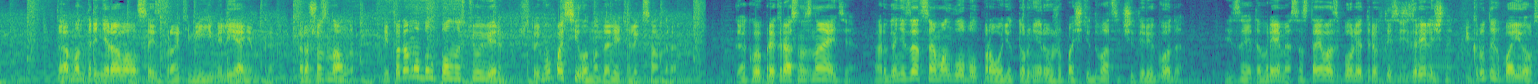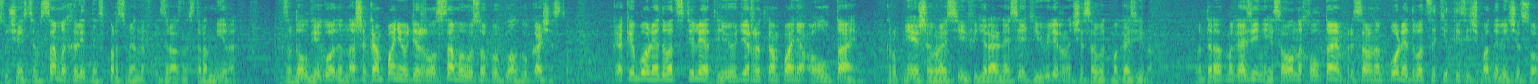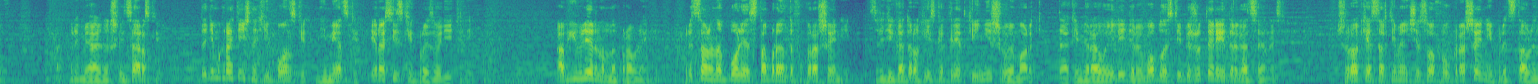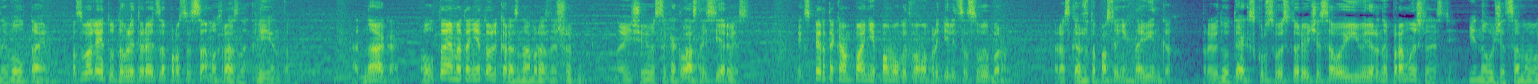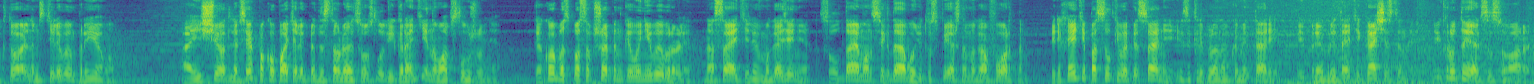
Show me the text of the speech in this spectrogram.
Там он тренировался и с братьями Емельяненко, хорошо знал их, и потому был полностью уверен, что ему по силам одолеть Александра. Как вы прекрасно знаете, организация Mon Global проводит турниры уже почти 24 года. И за это время состоялось более 3000 зрелищных и крутых боев с участием самых элитных спортсменов из разных стран мира. За долгие годы наша компания удерживала самую высокую планку качества. Как и более 20 лет, ее удерживает компания All Time, крупнейшая в России федеральная сеть ювелирно-часовых магазинов. В интернет-магазине и салонах All Time представлено более 20 тысяч моделей часов, от премиальных швейцарских до демократичных японских, немецких и российских производителей. А в ювелирном направлении представлено более 100 брендов украшений, среди которых есть как редкие нишевые марки, так и мировые лидеры в области бижутерии и драгоценностей. Широкий ассортимент часов и украшений, представленный в Alltime, позволяет удовлетворять запросы самых разных клиентов. Однако, Alltime это не только разнообразный шопинг, но еще и высококлассный сервис. Эксперты компании помогут вам определиться с выбором, расскажут о последних новинках, проведут экскурс в историю часовой ювелирной промышленности и научат самым актуальным стилевым приемам. А еще для всех покупателей предоставляются услуги гарантийного обслуживания. Какой бы способ шопинга вы не выбрали, на сайте или в магазине, с Ultime он всегда будет успешным и комфортным. Переходите по ссылке в описании и закрепленном комментарии и приобретайте качественные и крутые аксессуары.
